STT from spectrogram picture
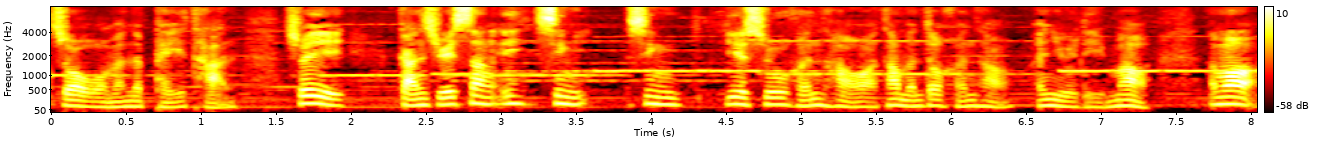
做我们的陪谈，所以。感觉上，哎，信信耶稣很好啊，他们都很好，很有礼貌。那么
